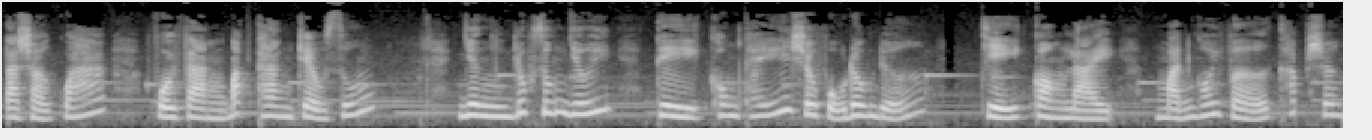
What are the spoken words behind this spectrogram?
Ta sợ quá, vội vàng bắt thang trèo xuống. Nhưng lúc xuống dưới thì không thấy sư phụ đâu nữa, chỉ còn lại mảnh ngói vỡ khắp sân.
